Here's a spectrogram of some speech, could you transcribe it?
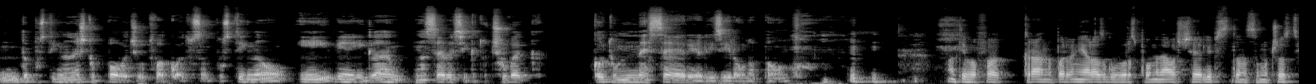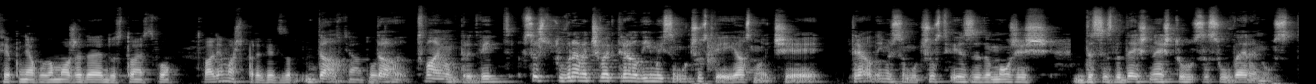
да постигна нещо повече от това, което съм постигнал и винаги гледам на себе си като човек, който не се е реализирал напълно. А ти в края на първения разговор споменаваш, че липсата на самочувствие понякога може да е достоинство. Това ли имаш предвид за да, Да, това имам предвид. В същото време човек трябва да има и самочувствие. Ясно е, че трябва да имаш самочувствие, за да можеш да създадеш нещо с увереност.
